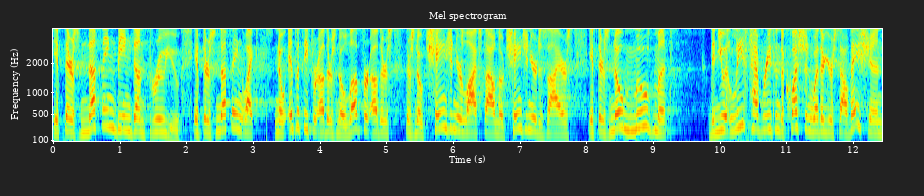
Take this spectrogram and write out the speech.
if there's nothing being done through you, if there's nothing like, you know, empathy for others, no love for others, there's no change in your lifestyle, no change in your desires, if there's no movement then you at least have reason to question whether your salvation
